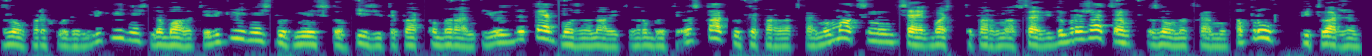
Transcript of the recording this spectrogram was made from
Знову переходимо в ліквідність, додати ліквідність. Тут місто Easy тепер обираємо USDT. Можна навіть зробити ось так. Тут тепер натискаємо максимум. Це, як бачите, тепер у нас все відображається. Знову натискаємо Approve. Підтверджуємо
